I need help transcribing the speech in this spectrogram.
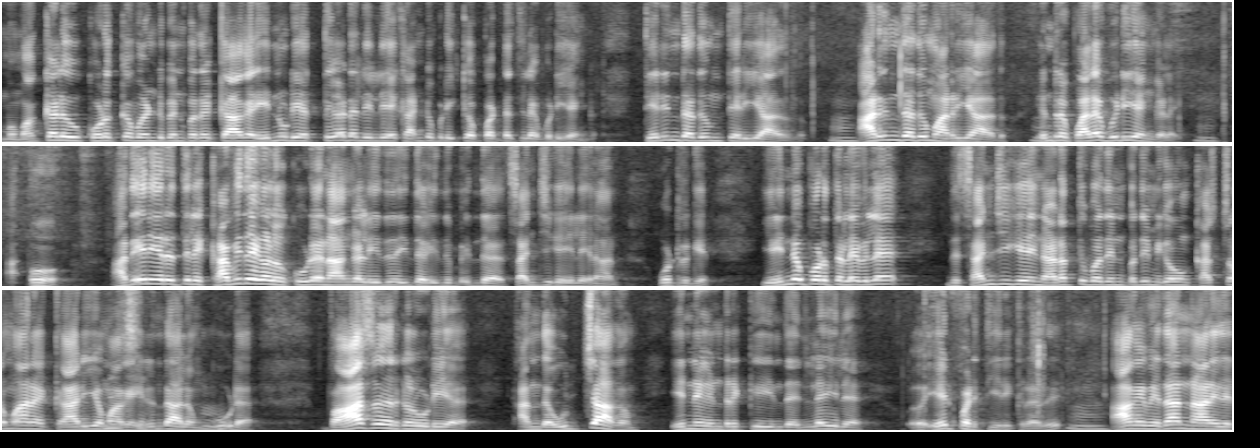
மக்களுக்கு கொடுக்க வேண்டும் என்பதற்காக என்னுடைய தேடலிலே கண்டுபிடிக்கப்பட்ட சில விடயங்கள். தெரிந்ததும் தெரியாததும் அறிந்ததும் அறியாததும் என்ற பல விடயங்களை. ஓ அதே நேரத்தில் கவிதைகளை கூட நாங்கள் இது இந்த இந்த இந்த சஞ்சிகையிலே நான் போட்டிருக்கேன். என்னை பொறுத்தளவில் இந்த சஞ்சிகையை நடத்துவது என்பது மிகவும் கஷ்டமான காரியமாக இருந்தாலும் கூட வாசகர்களுடைய அந்த உற்சாகம் என்ன இன்றைக்கு இந்த நிலையில் ஏற்படுத்தி இருக்கிறது ஆகவே தான் நான் இதை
